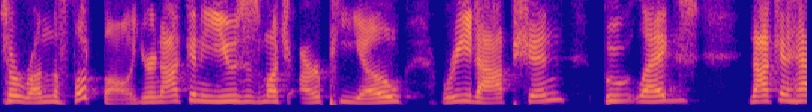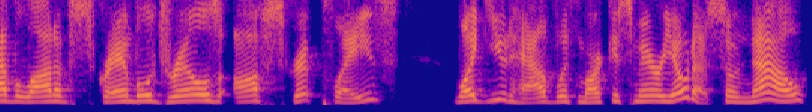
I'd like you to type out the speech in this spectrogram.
to run the football. You're not going to use as much RPO, read option, bootlegs, not going to have a lot of scramble drills, off script plays like you'd have with Marcus Mariota. So now,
